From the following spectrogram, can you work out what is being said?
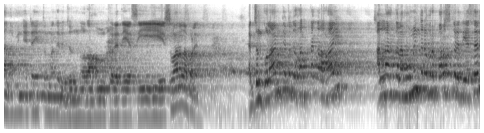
আলামিন এটাই তোমাদের জন্য রহম করে দিয়েছি। সুবহানাল্লাহ বলেন একজন গোলামকে যদি হত্যা করা হয়, আল্লাহ তালা মুমিনদের উপরে পরশ করে দিয়েছেন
